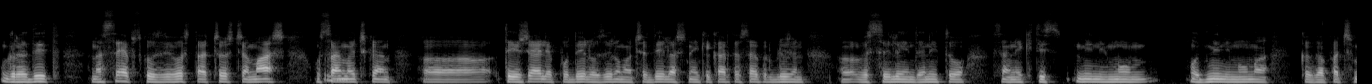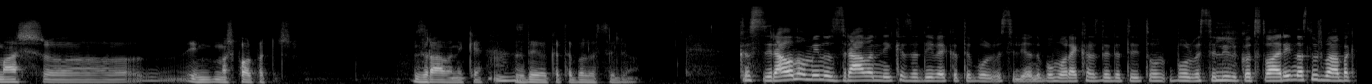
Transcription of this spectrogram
graditi na sebi skozi vse ta čas, če imaš vsaj mm. mečken uh, te želje po delu, oziroma če delaš nekaj, kar te vsaj približno uh, veseli in da ni to samo neki tisti minimum od minimuma, ki ga pač imaš uh, in imaš pa pač zraven neke mm. zadeve, ki te bolj veselijo. Ker si ravno omenil zraven neke zadeve, ki te bolj veselijo. Ne bomo rekli, zdaj, da te je to bolj veselilo kot tvoja redna služba, ampak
